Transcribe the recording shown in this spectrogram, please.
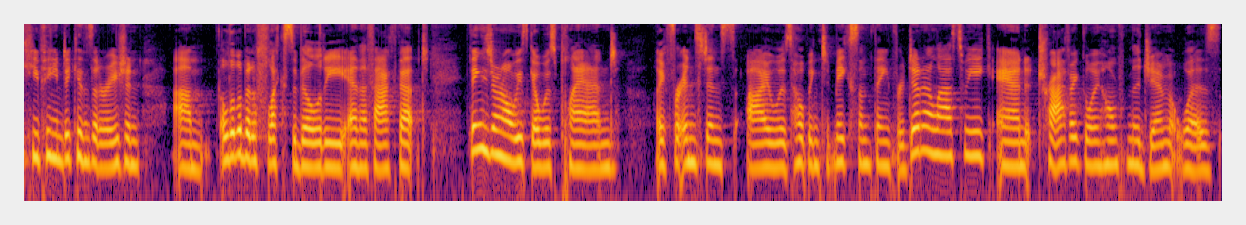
keeping into consideration um, a little bit of flexibility and the fact that things don't always go as planned. Like, for instance, I was hoping to make something for dinner last week, and traffic going home from the gym was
